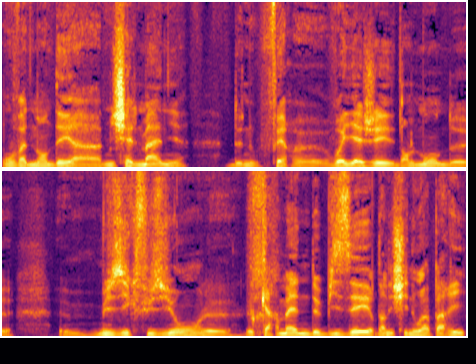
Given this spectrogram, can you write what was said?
on va demander à Michel Magne de nous faire euh, voyager dans le monde euh, musique fusion, le, le Carmen de Bizet dans les Chinois à Paris.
